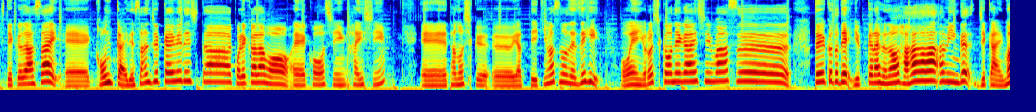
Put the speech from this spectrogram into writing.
してください、えー、今回で30回目でした。これからも、えー、更新配信えー、楽しくやっていきますのでぜひ応援よろしくお願いします。ということでゆっくらふのハハハハミング次回も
